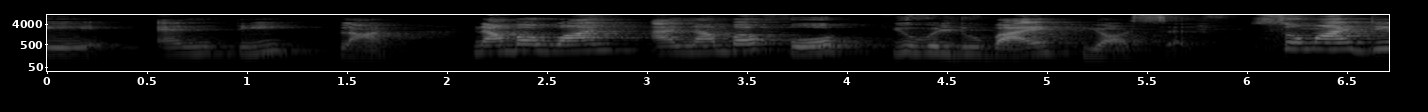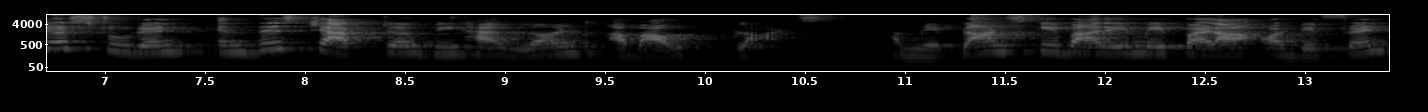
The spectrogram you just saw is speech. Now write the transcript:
A N T plant number 1 and number 4 you will do by yourself so my dear student in this chapter we have learned about plants हमने प्लांट्स के बारे में पढ़ा और डिफरेंट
